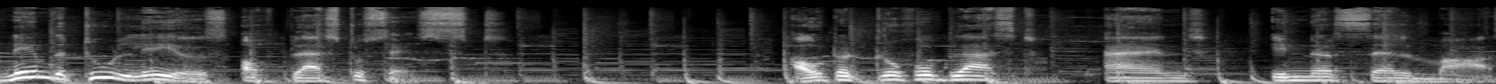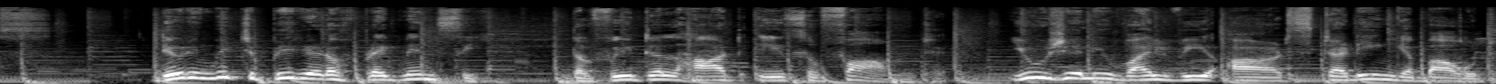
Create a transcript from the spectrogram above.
Name the two layers of blastocyst. Outer trophoblast and inner cell mass. During which period of pregnancy the fetal heart is formed. Usually while we are studying about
